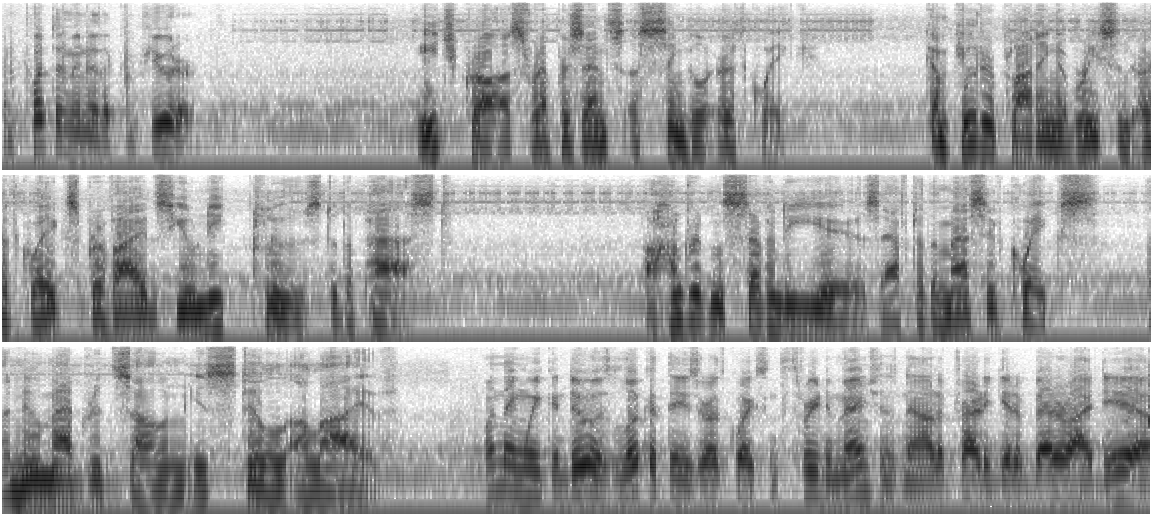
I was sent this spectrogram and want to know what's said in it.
and put them into the computer. Each cross represents a single earthquake. Computer plotting of recent earthquakes provides unique clues to the past. 170 years after the massive quakes, the New Madrid zone is still alive. One thing we can do is look at these earthquakes in three dimensions now to try to get a better idea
